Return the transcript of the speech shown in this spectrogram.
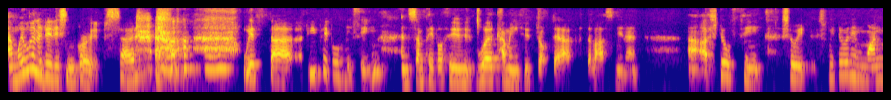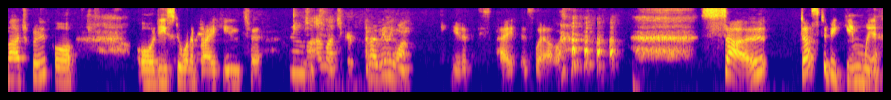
and we were going to do this in groups. So, with uh, a few people missing and some people who were coming who dropped out at the last minute, uh, I still think should we should we do it in one large group or or do you still want to break into a large group? And I really want you to participate as well. so just to begin with,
